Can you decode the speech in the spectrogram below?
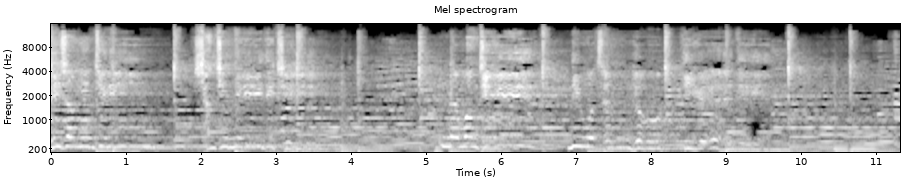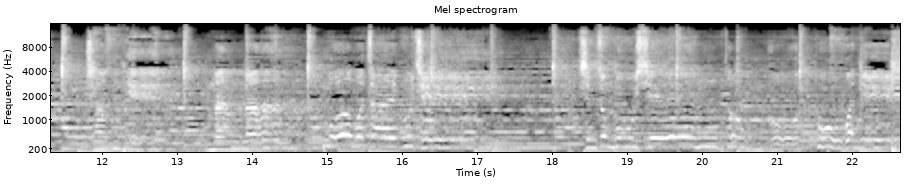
闭上眼睛想起你的情难忘记。曾有的约定。长夜漫漫，默默在哭泣，心中无限痛。呼唤你。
